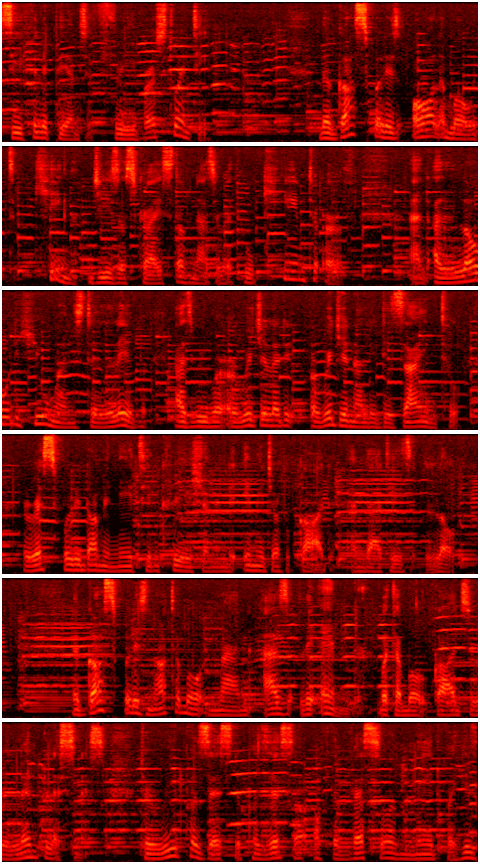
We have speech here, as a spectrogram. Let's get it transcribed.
See Philippians 3, verse 20. The gospel is all about King Jesus Christ of Nazareth, who came to earth and allowed humans to live as we were originally, originally designed to, restfully dominating creation in the image of God, and that is love. The gospel is not about man as the end, but about God's relentlessness to repossess the possessor of the vessel made for his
